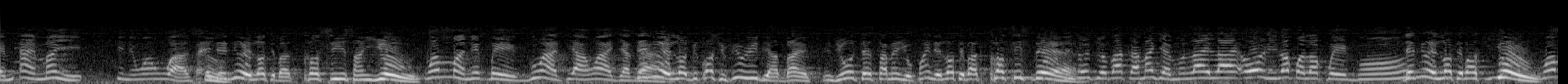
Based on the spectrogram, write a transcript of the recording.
ẹ̀mí àìmọ́ yìí kí ni wọ́n ń wàásù. They knew a lot about curses and yokes. wọ́n mọ̀ nípa ègún àti àwọn They àjàgà. knew a lot because if you read their Bible in the Old Testament, you find a lot about curses there. nítorí o bá ka májẹ̀mú láéláé ó rí lọ́pọ̀lọpọ̀ ègún. They knew a lot about yokes. wọ́n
